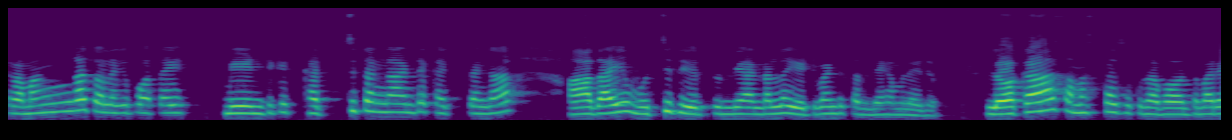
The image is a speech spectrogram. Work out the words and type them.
క్రమంగా తొలగిపోతాయి. మీ ఇంటికి ఖచ్చితంగా అంటే ఖచ్చితంగా ఆదాయం వచ్చి తీరుతుంది అనడంలో ఎటువంటి సందేహం లేదు. లోకా సమస్త సుఖనభవంతో మరి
